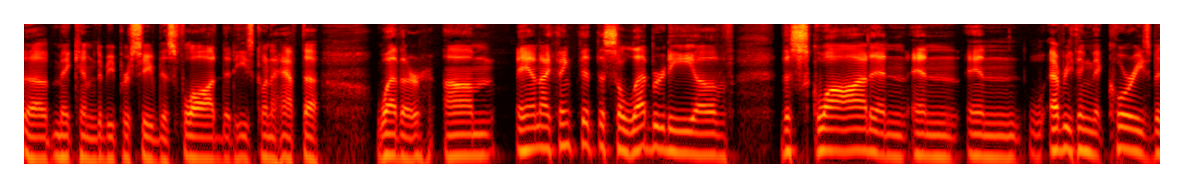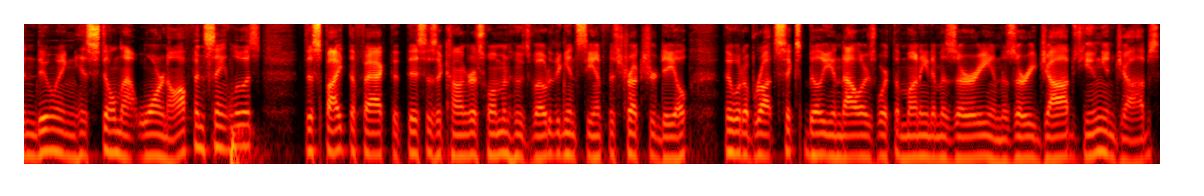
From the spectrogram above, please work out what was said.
uh, make him to be perceived as flawed that he's going to have to weather. Um, and I think that the celebrity of the squad and and and everything that Cori's been doing has still not worn off in St. Louis. Despite the fact that this is a congresswoman who's voted against the infrastructure deal that would have brought six billion dollars worth of money to Missouri and Missouri jobs, union jobs,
